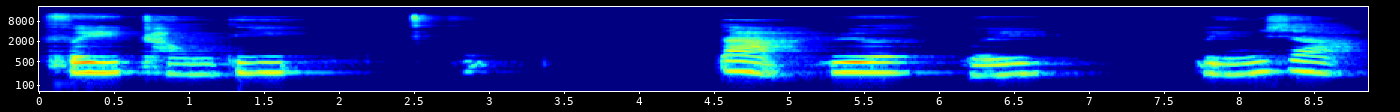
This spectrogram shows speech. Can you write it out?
非常低，大约为零下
